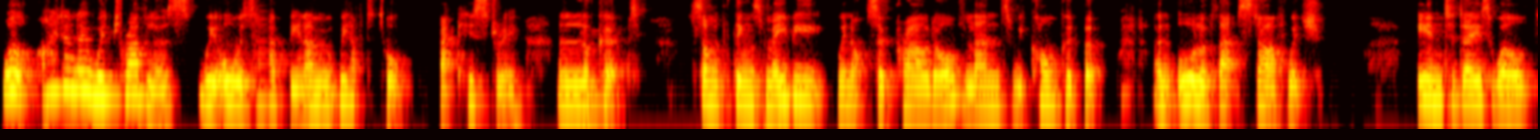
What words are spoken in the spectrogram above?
Well, I don't know, we're travelers. We always have been. I mean, we have to talk back history and look mm. at some of the things maybe we're not so proud of, lands we conquered, but and all of that stuff, which in today's world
